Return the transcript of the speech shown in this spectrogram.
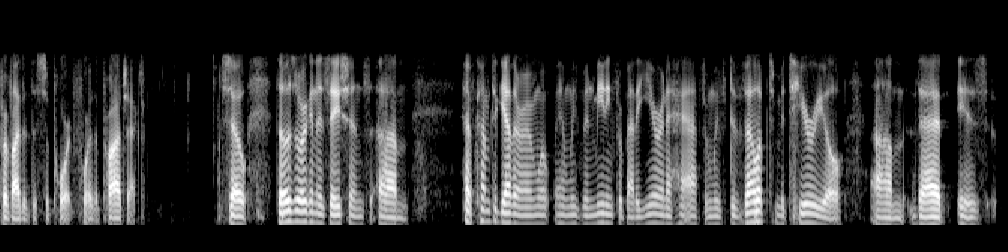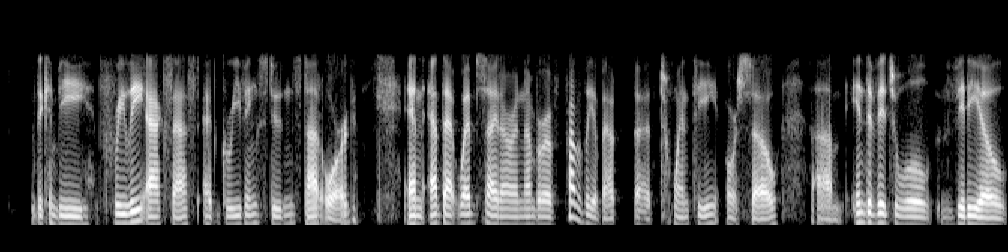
provided the support for the project. So those organizations um, have come together, and, w- and we've been meeting for about a year and a half, and we've developed material um, that is that can be freely accessed at grievingstudents.org. And at that website are a number of probably about uh, 20 or so um, individual video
